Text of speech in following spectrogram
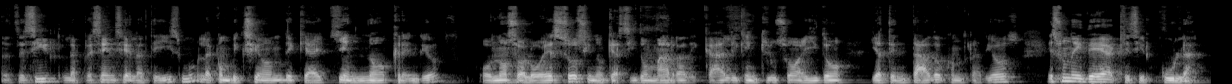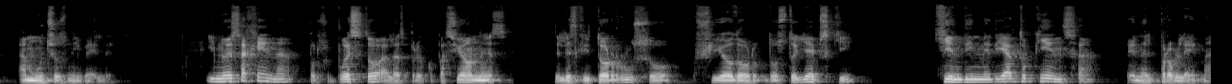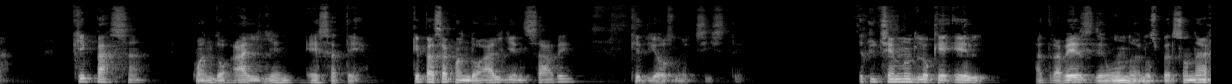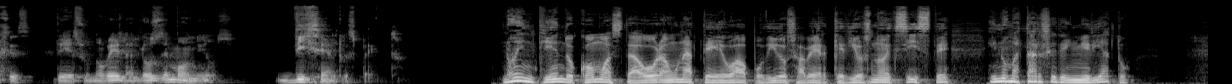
Es decir, la presencia del ateísmo, la convicción de que hay quien no cree en Dios, o no solo eso, sino que ha sido más radical y que incluso ha ido y atentado contra Dios, es una idea que circula a muchos niveles. Y no es ajena, por supuesto, a las preocupaciones del escritor ruso Fyodor Dostoyevsky, quien de inmediato piensa en el problema. ¿Qué pasa cuando alguien es ateo? ¿Qué pasa cuando alguien sabe que Dios no existe? Escuchemos lo que él, a través de uno de los personajes de su novela Los demonios, dice al respecto. No entiendo cómo hasta ahora un ateo ha podido saber que Dios no existe y no matarse de inmediato.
